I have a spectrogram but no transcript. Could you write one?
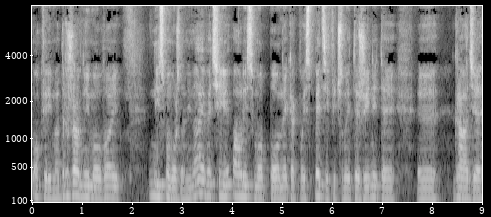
okvirima državnim, ovaj, nismo možda ni najveći, ali smo po nekakvoj specifičnoj težini te e, građe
